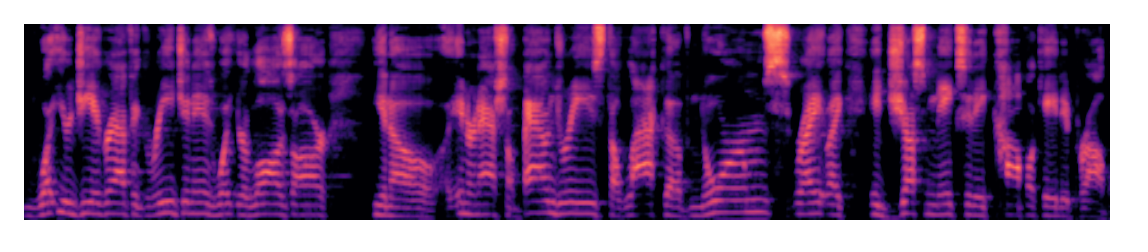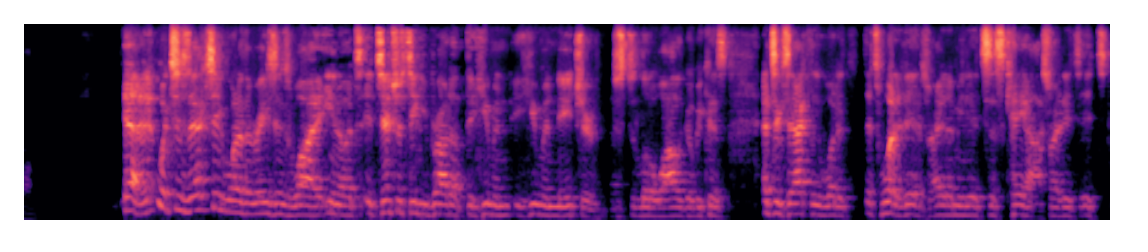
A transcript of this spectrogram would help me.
what your geographic region is, what your laws are, you know, international boundaries, the lack of norms, right? Like, it just makes it a complicated problem. Yeah, which is actually one of the reasons why you know it's it's interesting you brought up the human human nature just a little while ago because that's exactly what it that's what it is, right? I mean, it's this chaos, right? It's it's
